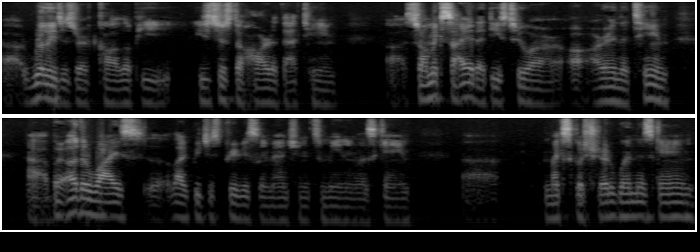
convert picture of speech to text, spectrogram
Uh, really deserved call up. He he's just the heart of that team. So I'm excited that these two are are, are in the team. Uh, but otherwise, uh, like we just previously mentioned, it's a meaningless game. Uh, Mexico should win this game.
